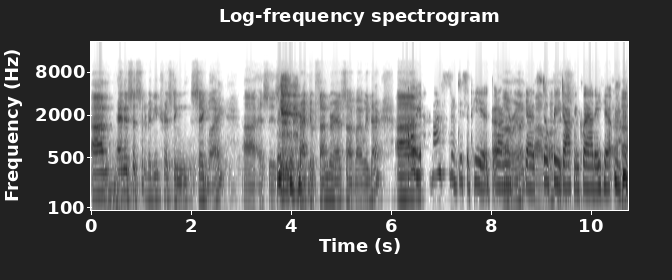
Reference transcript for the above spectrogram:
Um, and it's a sort of an interesting segue. Uh, as there's a crack of thunder outside my window. Um, oh yeah, mine's sort of disappeared, but I'm, oh, really? yeah, it's oh, still well, pretty dark and cloudy. Yep. uh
